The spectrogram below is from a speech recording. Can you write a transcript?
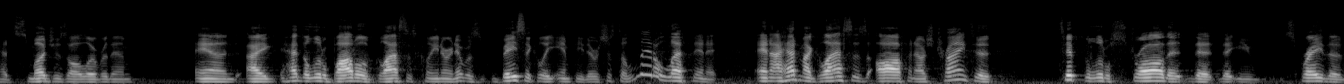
had smudges all over them. And I had the little bottle of glasses cleaner, and it was basically empty. There was just a little left in it. And I had my glasses off, and I was trying to tip the little straw that, that, that you spray the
